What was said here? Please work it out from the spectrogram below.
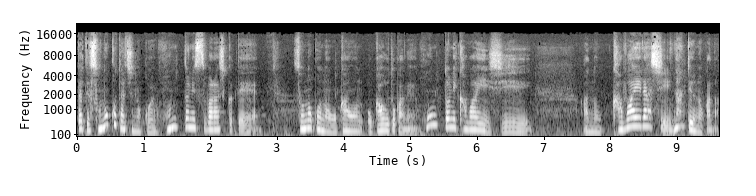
だってその子たちの声本当に素晴らしくてその子のお顔お顔とかね本当に可愛いしあの可愛らしい何て言うのかな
